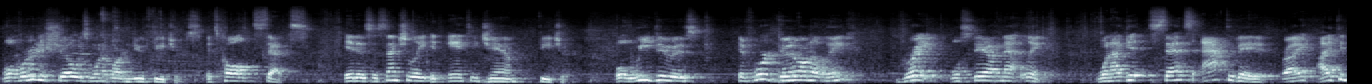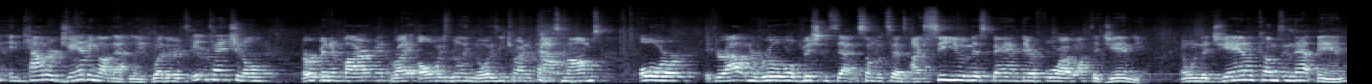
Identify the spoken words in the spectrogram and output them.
What we're going to show is one of our new features. It's called Sense. It is essentially an anti-jam feature. What we do is, if we're good on a link, great, we'll stay on that link. When I get Sense activated, right, I can encounter jamming on that link, whether it's intentional, urban environment, right, always really noisy trying to pass noms, or if you're out in a real world mission set and someone says, I see you in this band, therefore I want to jam you. And when the jam comes in that band,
